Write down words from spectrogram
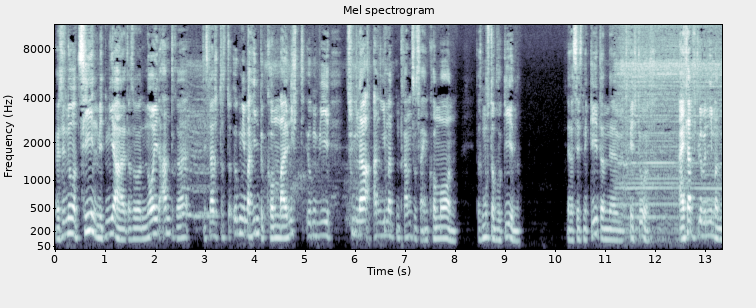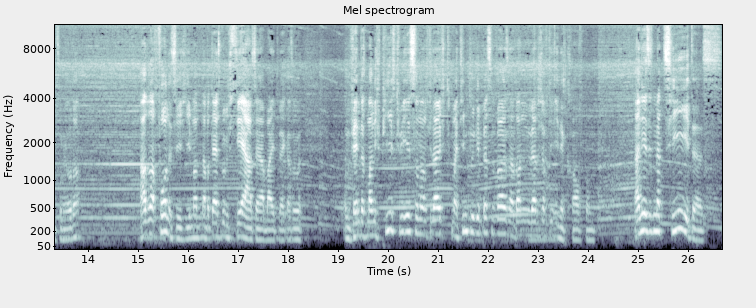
Es sind nur 10 mit mir halt, also 9 andere. Das werde ich das doch irgendwie mal hinbekommen, mal nicht irgendwie zu nah an jemanden dran zu sein. Come on. Das muss doch wohl gehen. Wenn das jetzt nicht geht, dann äh, drehe ich durch. Eigentlich habe ich glaube niemanden vor mir, oder? Also da vorne sehe ich jemanden, aber der ist wirklich sehr, sehr weit weg. Also und wenn das mal nicht PS3 ist, sondern vielleicht mein Teamglück im besten Fall, na, dann werde ich auf den Inek draufkommen. Ah ne, es ist Mercedes.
